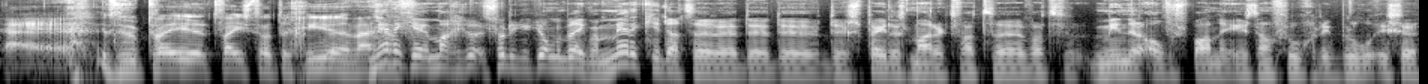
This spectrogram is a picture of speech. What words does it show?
Ja, eh, het is natuurlijk twee, eh, twee strategieën. Wij Merk je, mag ik, sorry dat ik je onderbreek, maar merk je dat er, eh, de, de, de spelersmarkt wat, wat minder overspannen is dan vroeger? Ik bedoel, is er,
